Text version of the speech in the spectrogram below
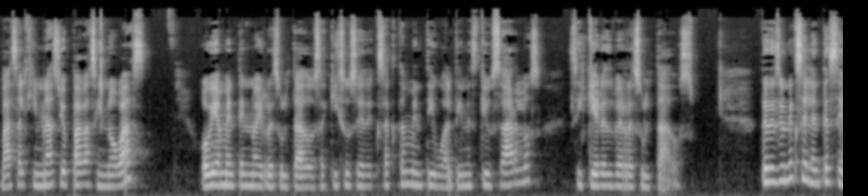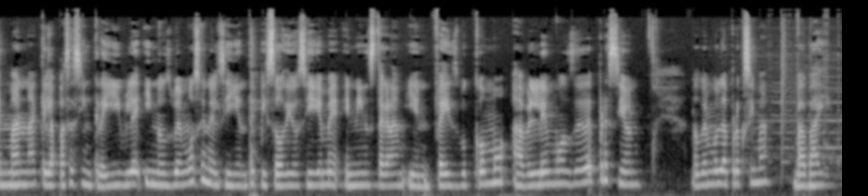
vas al gimnasio, pagas y no vas. Obviamente no hay resultados. Aquí sucede exactamente igual. Tienes que usarlos si quieres ver resultados. Te deseo una excelente semana, que la pases increíble y nos vemos en el siguiente episodio. Sígueme en Instagram y en Facebook como Hablemos de Depresión. Nos vemos la próxima. Bye bye.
